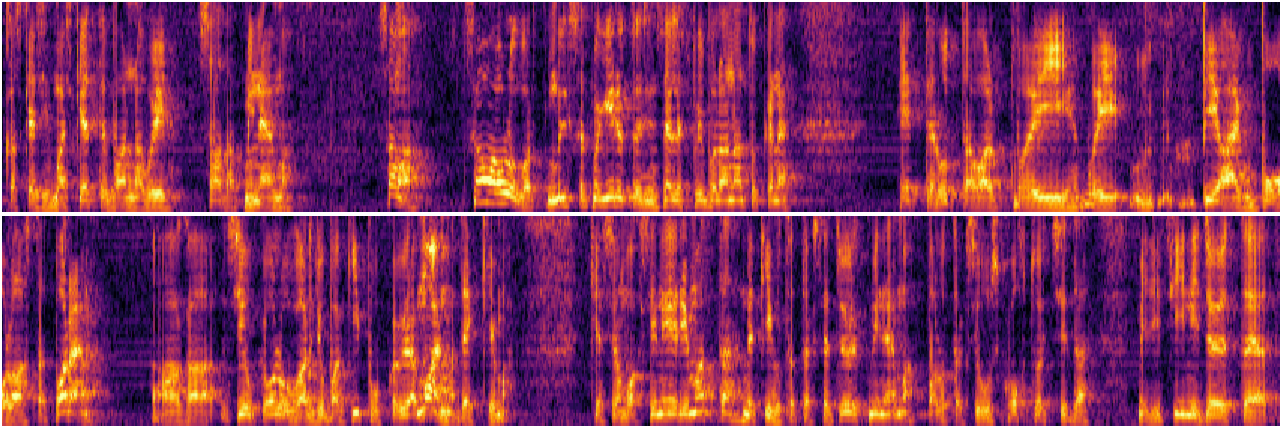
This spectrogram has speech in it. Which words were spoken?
kas käsib maski ette panna või saadab minema. sama, sama olukord, ma lihtsalt ma kirjutasin sellest võib-olla natukene etteruttavalt või, või peaaegu pool aastat varem. aga niisugune olukord juba kipub ka üle maailma tekkima. kes on vaktsineerimata, need kihutatakse töölt minema, palutakse uus koht otsida, meditsiinitöötajad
